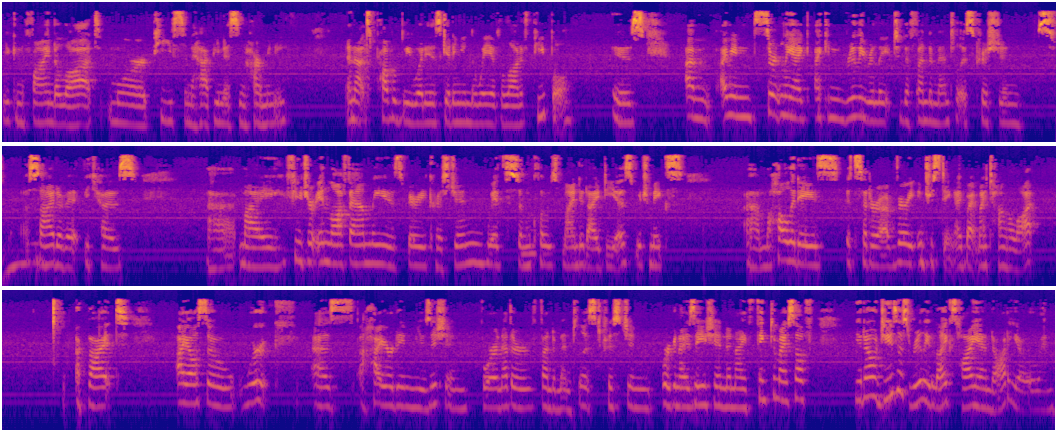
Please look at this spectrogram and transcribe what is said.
you can find a lot more peace and happiness and harmony. And that's probably what is getting in the way of a lot of people is, um, I mean, certainly I, I can really relate to the fundamentalist Christian mm-hmm. side of it because uh, my future in-law family is very Christian with some closed-minded ideas, which makes um, holidays, etc., very interesting. I bite my tongue a lot but I also work as a hired in musician for another fundamentalist Christian organization. And I think to myself, you know, Jesus really likes high end audio and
